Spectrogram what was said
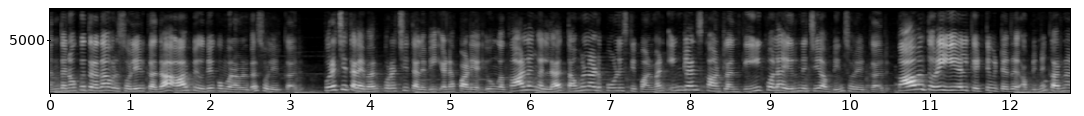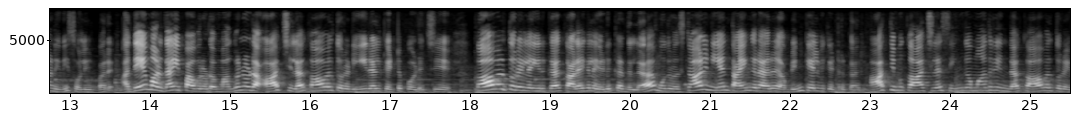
அந்த நோக்கத்துல தான் அவர் சொல்லியிருக்கதா ஆர்பி உதயகுமார் அவர்கள் சொல்லியிருக்காரு. புரட்சி தலைவர் புரட்சி தலைவி எடப்பாடியார். இவங்க காலங்களில் தமிழ்நாடு போலீஸ் டிபார்ட்மெண்ட் இங்கிலாந்து ஸ்காட்லாந்துக்கு ஈக்குவலாக இருந்துச்சு அப்படின்னு சொல்லியிருக்காரு. காவல்துறை ஈரல் கெட்டு விட்டது அப்படின்னு கருணாநிதி சொல்லியிருப்பாரு. அதே மாதிரி தான் இப்போ அவரோட மகனோட ஆட்சியில் காவல்துறையோட ஈரல் கெட்டு போயிடுச்சு. காவல்துறையில் இருக்க கலைகளை எடுக்கிறதுல முதல்வர் ஸ்டாலின் ஏன் தயங்குறாரு அப்படின்னு கேள்வி கேட்டிருக்காரு. அதிமுக ஆட்சியில் சிங்கம் மாதிரி இருந்த காவல்துறை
